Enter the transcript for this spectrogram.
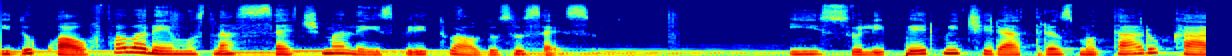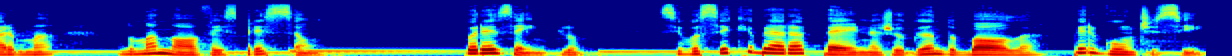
e do qual falaremos na sétima lei espiritual do sucesso. Isso lhe permitirá transmutar o karma numa nova expressão. Por exemplo, Se você quebrar a perna jogando bola, pergunte-se:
